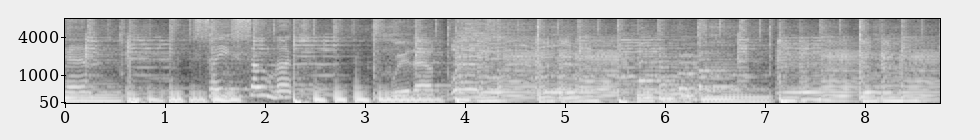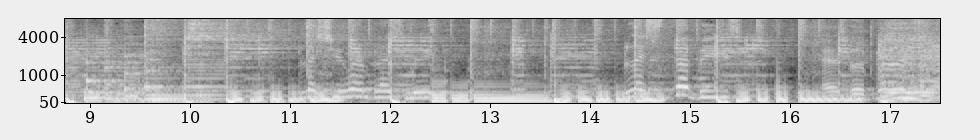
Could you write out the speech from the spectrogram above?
can say so much without words? Bless you and bless me. Bless the bees and the birds.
